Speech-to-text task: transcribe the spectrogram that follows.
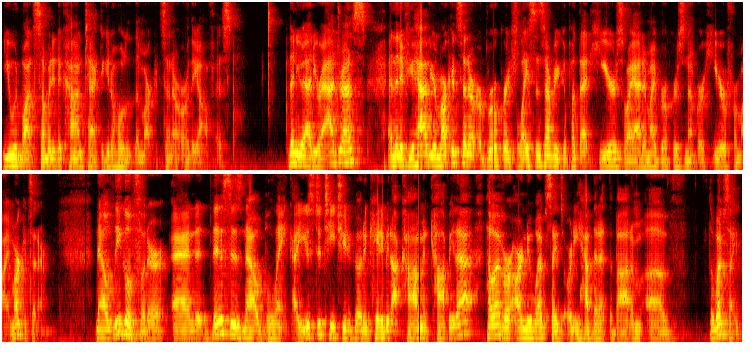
you would want somebody to contact to get a hold of the market center or the office. Then you add your address. And then if you have your market center or brokerage license number, you can put that here. So I added my broker's number here for my market center. Now, legal footer, and this is now blank. I used to teach you to go to kw.com and copy that. However, our new websites already have that at the bottom of the website.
